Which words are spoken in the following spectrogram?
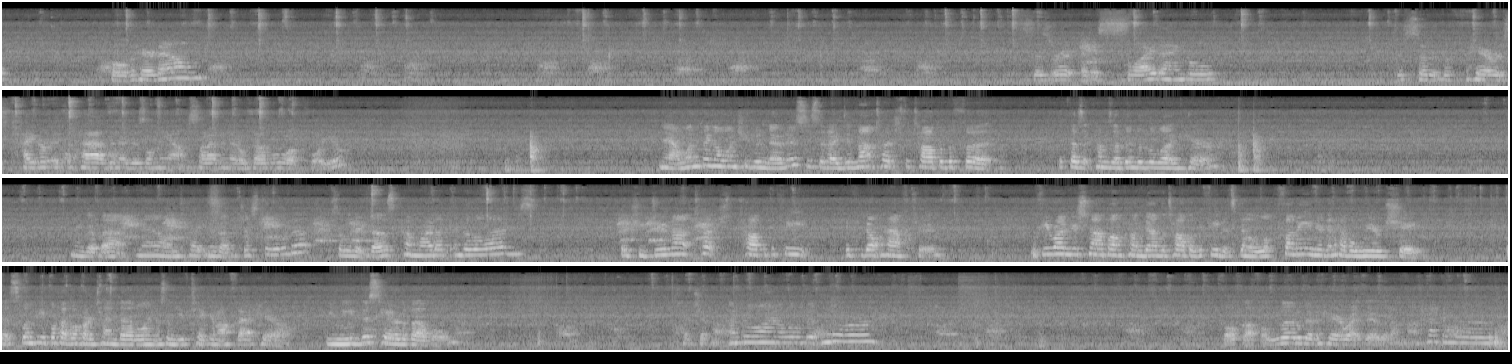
Pull the hair down. Scissor it at a slight angle just so that the hair is tighter at the pad than it is on the outside and it'll double up for you. Now, one thing I want you to notice is that I did not touch the top of the foot because it comes up into the leg hair. And go back now and tighten it up just a little bit so that it does come right up into the legs. But you do not touch the top of the feet if you don't have to. If you run your snap-on comb down the top of the feet, it's going to look funny and you're going to have a weird shape. That's when people have a hard time beveling is when you've taken off that hair. You need this hair to bevel. Touch up my underline a little bit more. Bulk up a little bit of hair right there that I'm not happy with.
